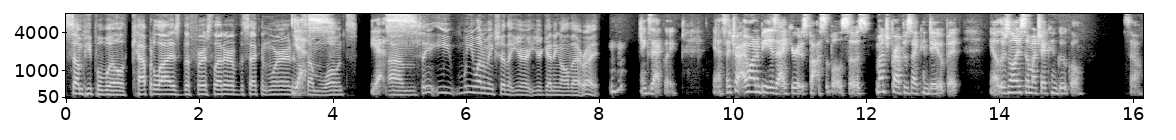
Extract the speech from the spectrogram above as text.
Some people will capitalize the first letter of the second word, and some won't. yes. Um, so you you, you want to make sure that you're you're getting all that right. exactly. Yes, I try. I want to be as accurate as possible. So as much prep as I can do, but you know, there's only so much I can Google. So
